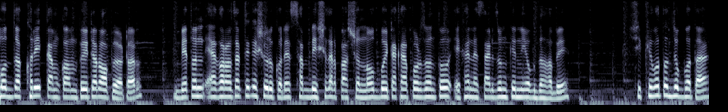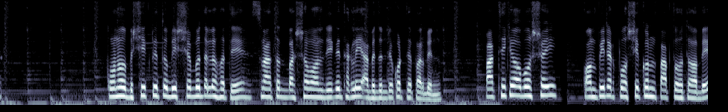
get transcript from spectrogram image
মুদ্রাক্ষরিক কাম কম্পিউটার অপারেটর। বেতন এগারো হাজার থেকে শুরু করে ছাব্বিশ হাজার পাঁচশো নব্বই টাকা পর্যন্ত এখানে চারজনকে নিয়োগ দেওয়া হবে। শিক্ষাগত যোগ্যতা, কোনো স্বীকৃত বিশ্ববিদ্যালয় হতে স্নাতক বা সমান ডিগ্রি থাকলেই আবেদনটি করতে পারবেন। প্রার্থীকে অবশ্যই কম্পিউটার প্রশিক্ষণ প্রাপ্ত হতে হবে।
